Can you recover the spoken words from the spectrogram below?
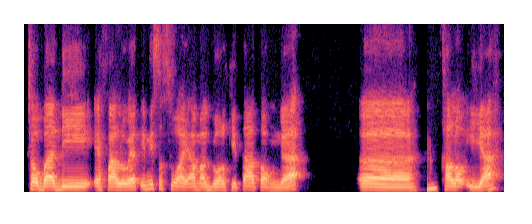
coba di-evaluate ini sesuai sama goal kita atau enggak. Eee, kalau iya,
